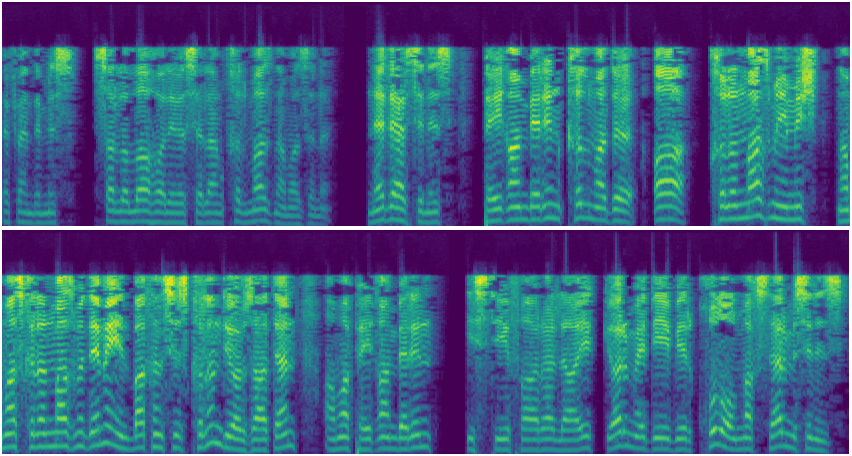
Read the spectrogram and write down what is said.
Efendimiz sallallahu aleyhi ve sellem kılmaz namazını. Ne dersiniz? Peygamberin kılmadığı, a kılınmaz mıymış, namaz kılınmaz mı demeyin. Bakın siz kılın diyor zaten ama peygamberin istiğfara layık görmediği bir kul olmak ister misiniz?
